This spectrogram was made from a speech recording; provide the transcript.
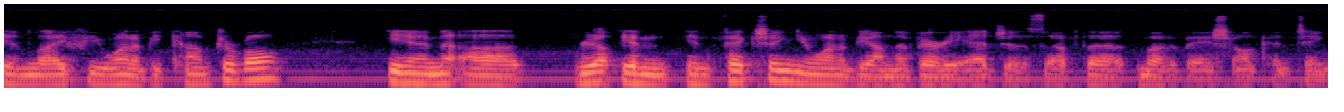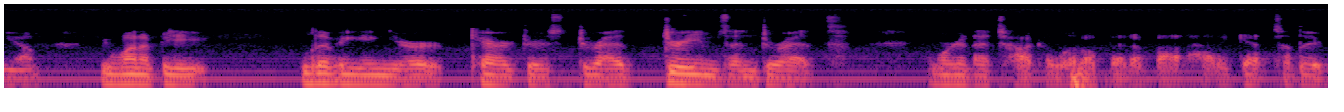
in life you want to be comfortable in uh, real in, in fiction, you want to be on the very edges of the motivational continuum. You want to be living in your character's dread, dreams and dreads. And we're going to talk a little bit about how to get to the,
